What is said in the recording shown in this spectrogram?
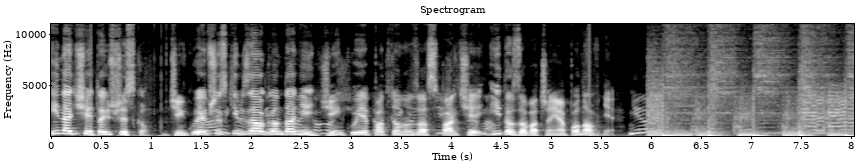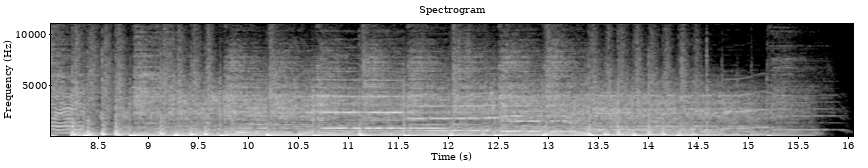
I na dzisiaj to już wszystko. Dziękuję wszystkim za oglądanie, dziękuję patronom za wsparcie i do zobaczenia ponownie. Nie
